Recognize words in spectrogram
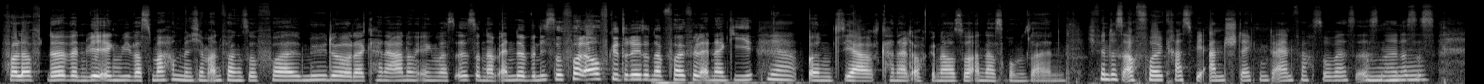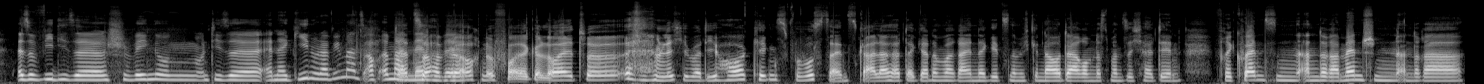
voll oft, ne, wenn wir irgendwie was machen, bin ich am Anfang so voll müde oder keine Ahnung, irgendwas ist und am Ende bin ich so voll aufgedreht und habe voll viel Energie. Ja. Und ja, es kann halt auch genauso andersrum sein. Ich finde das auch voll krass, wie ansteckend einfach sowas ist. Mhm. Ne? Das mhm. ist also wie diese Schwingungen und diese Energien oder wie man es auch immer Dazu nennen haben wir auch eine Folge, Leute, nämlich über die Hawkings Bewusstseinsskala. Hört da gerne mal rein. Da geht es nämlich genau darum, dass man sich halt den Frequenzen anderer Menschen, anderer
